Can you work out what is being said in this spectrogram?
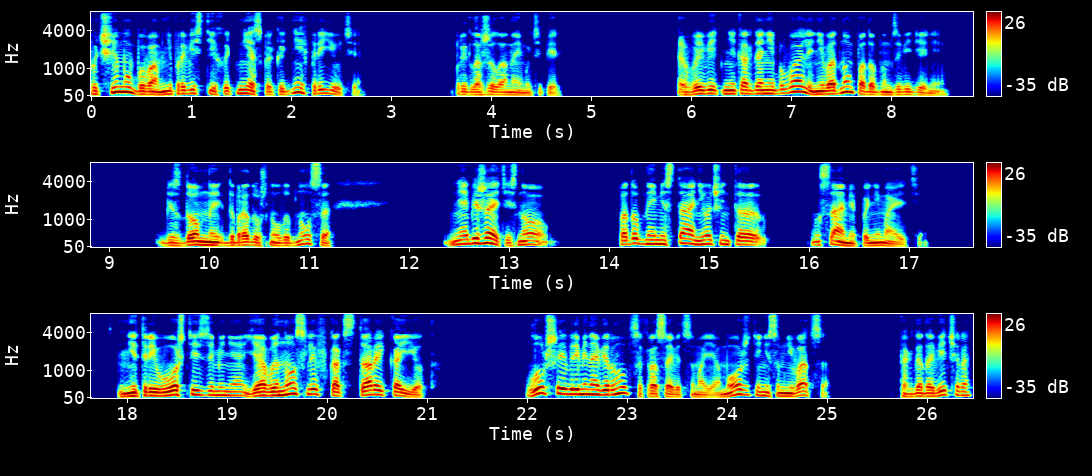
«Почему бы вам не провести хоть несколько дней в приюте?» — предложила она ему теперь. «Вы ведь никогда не бывали ни в одном подобном заведении?» Бездомный добродушно улыбнулся. «Не обижайтесь, но подобные места не очень-то, сами понимаете. Не тревожьтесь за меня, я вынослив, как старый койот. Лучшие времена вернутся, красавица моя, можете не сомневаться. Тогда до вечера.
